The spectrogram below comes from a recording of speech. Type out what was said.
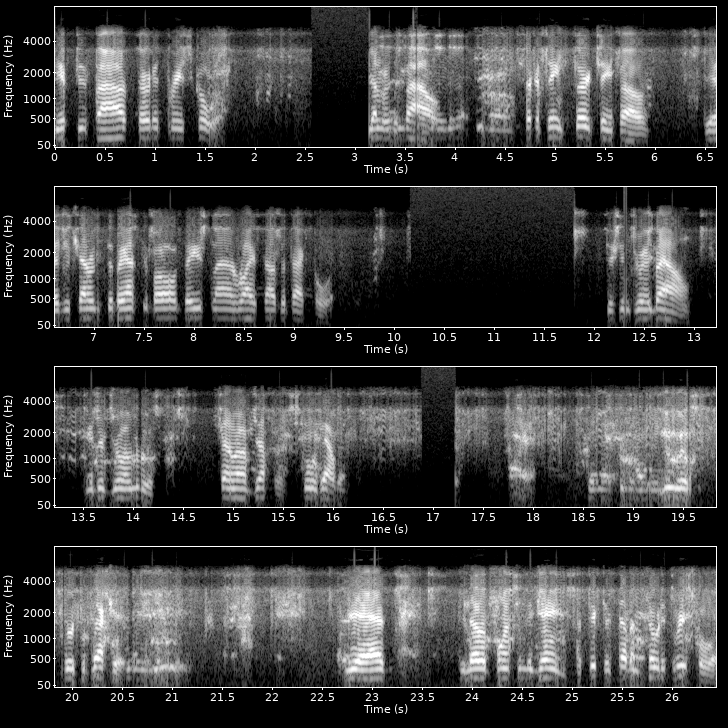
55-33 score. Yellow the foul. Second team, 13 foul. Of carries the basketball, baseline right side of the backboard. Dixon to inbound. Into Jordan Lewis. Center arm jumper. School that way. Lewis with the bucket. He has 11 points in the game. The 57-33 score.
